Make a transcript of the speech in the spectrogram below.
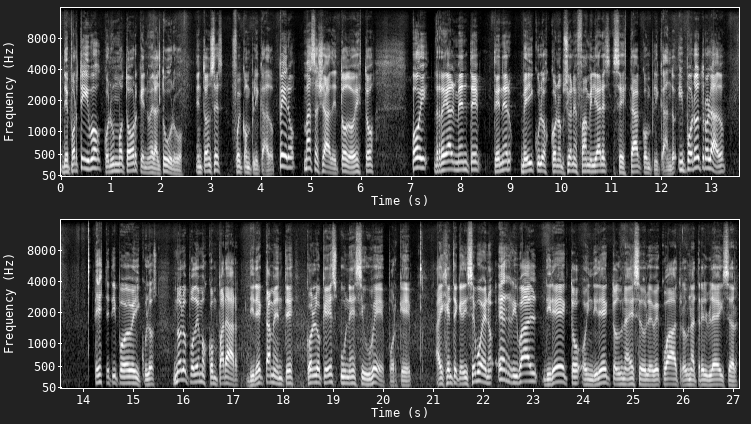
deportivo con un motor que no era el turbo. Entonces fue complicado. Pero más allá de todo esto, hoy realmente tener vehículos con opciones familiares se está complicando. Y por otro lado, este tipo de vehículos no lo podemos comparar directamente con lo que es un SUV, porque hay gente que dice, bueno, es rival directo o indirecto de una SW4, de una Trailblazer.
